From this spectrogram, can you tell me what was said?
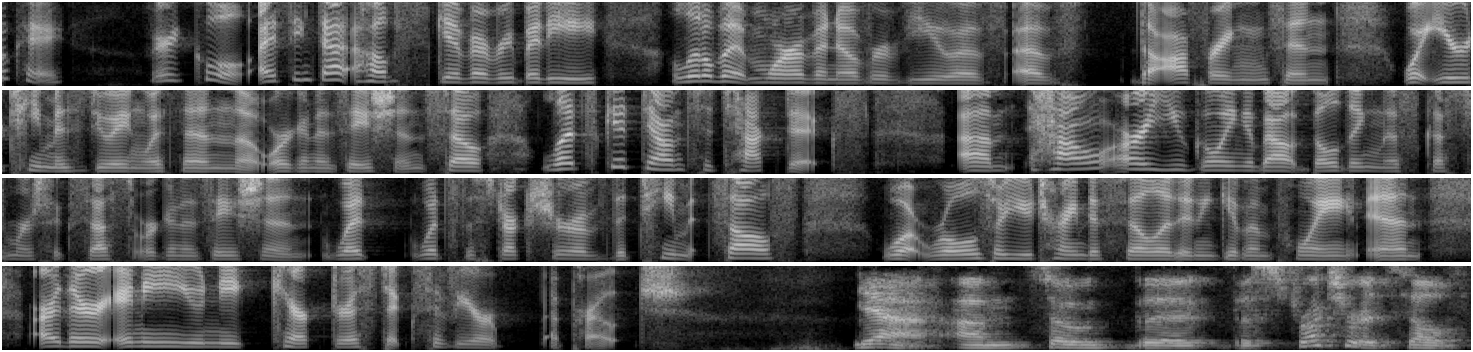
Okay. Very cool. I think that helps give everybody a little bit more of an overview of, of the offerings and what your team is doing within the organization. So let's get down to tactics. Um, how are you going about building this customer success organization? What what's the structure of the team itself? What roles are you trying to fill at any given point? And are there any unique characteristics of your approach? Yeah. Um, so the the structure itself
